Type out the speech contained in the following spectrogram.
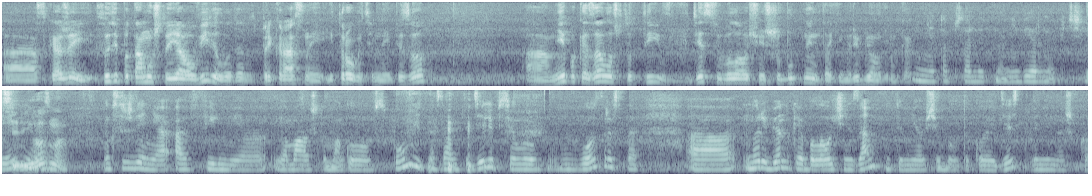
А, скажи, судя по тому, что я увидел вот этот прекрасный и трогательный эпизод, а, мне показалось, что ты в детстве была очень шебутным таким ребенком. Как... Нет, абсолютно неверное впечатление. Серьезно? Но, к сожалению, о фильме я мало что могу вспомнить, на самом-то деле, в силу возраста. А, но ребенок я была очень замкнутой, у меня вообще было такое детство немножко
